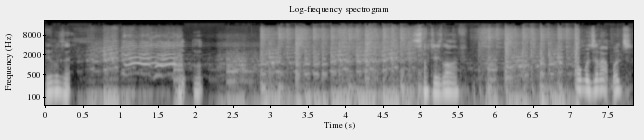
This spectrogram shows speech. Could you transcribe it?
Who was it? such is life. Onwards and upwards.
